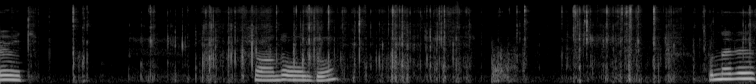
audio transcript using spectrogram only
Evet. Şu anda oldu. Bunları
